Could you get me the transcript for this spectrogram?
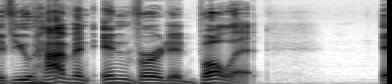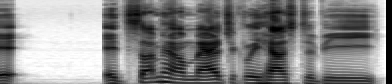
if you have an inverted bullet, it it somehow magically has to be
